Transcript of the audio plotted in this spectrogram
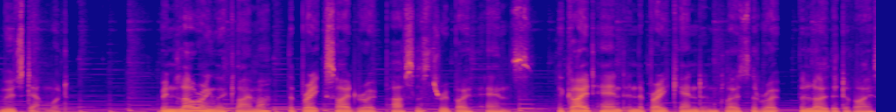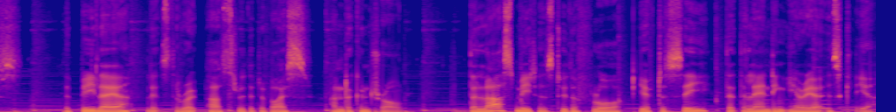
moves downward. When lowering the climber, the brake side rope passes through both hands. The guide hand and the brake hand enclose the rope below the device. The belayer lets the rope pass through the device under control. The last meters to the floor, you have to see that the landing area is clear.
